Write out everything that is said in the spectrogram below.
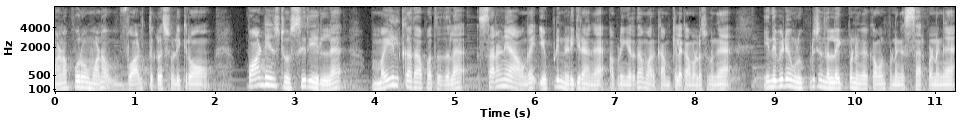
மனப்பூர்வமான வாழ்த்துக்களை சொல்லிக்கிறோம். பாண்டியன் ஸ்டோர் சீரியலில் மயில் கதாபாத்திரத்தில் சரண்யா அவங்க எப்படி நடிக்கிறாங்க அப்படிங்கிறத மறக்காம கீழே கமெண்ட்டில் சொல்லுங்கள் இந்த வீடியோ உங்களுக்கு பிடிச்சிருந்தால் லைக் பண்ணுங்கள் கமெண்ட் பண்ணுங்கள் ஷேர் பண்ணுங்கள்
